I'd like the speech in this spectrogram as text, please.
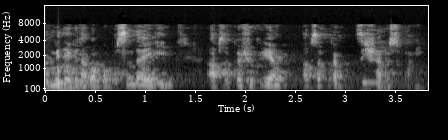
امید ہے کتاب آپ کو پسند آئے گی۔ آپ سب کا شکریہ۔ آپ سب کا ذیشان عثمانی۔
